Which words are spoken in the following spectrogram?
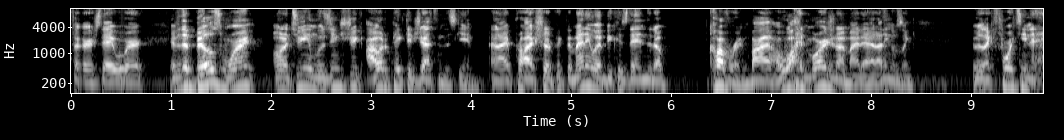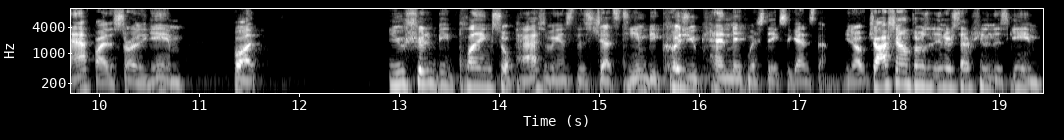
Thursday where if the Bills weren't on a two game losing streak, I would have picked the Jets in this game. And I probably should have picked them anyway because they ended up covering by a wide margin. I might add. I think it was like it was like 14 and a half by the start of the game. But you shouldn't be playing so passive against this Jets team because you can make mistakes against them. You know, if Josh Allen throws an interception in this game,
